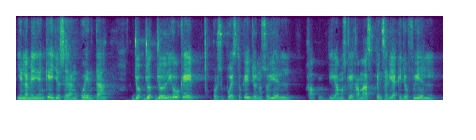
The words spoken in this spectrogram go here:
Y en la medida en que ellos se dan cuenta, yo, yo, yo digo que, por supuesto que yo no soy el, digamos que jamás pensaría que yo fui el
